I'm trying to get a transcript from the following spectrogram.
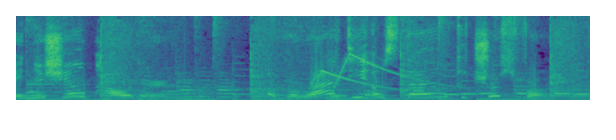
initial powder, a variety of style to choose from.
